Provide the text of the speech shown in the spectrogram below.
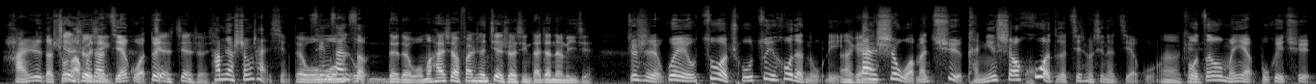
韩日的首脑会谈结果，对建建设性。他们叫生产性，对我我们我对对，我们还是要翻成建设性，大家能理解。就是会做出最后的努力但是我们去肯定是要获得建设性的结果否则我们也不会去。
